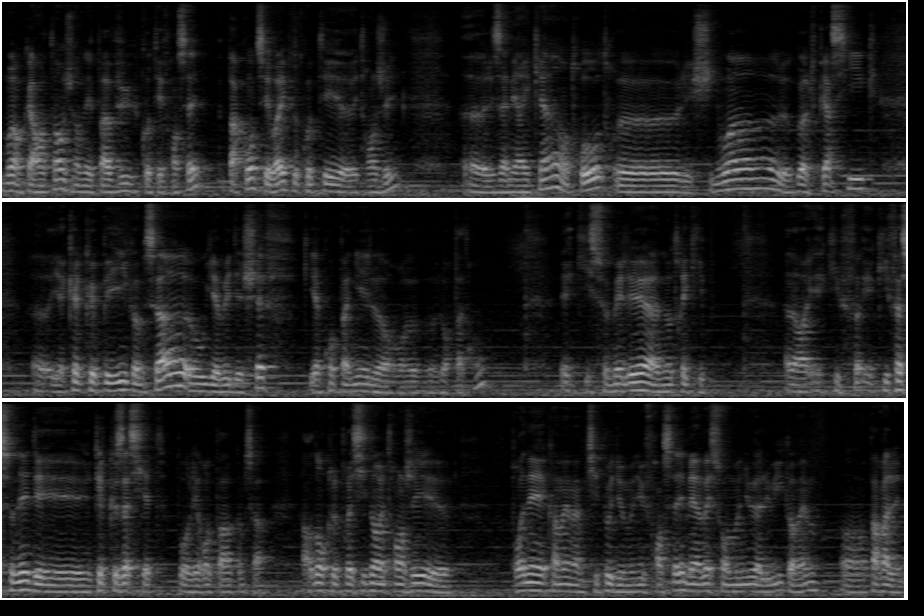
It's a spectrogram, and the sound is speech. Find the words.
moi, en 40 ans, j'en ai pas vu côté français. Par contre, c'est vrai que côté euh, étranger, euh, les Américains, entre autres, euh, les Chinois, le Golfe Persique, il y a quelques pays comme ça où il y avait des chefs qui accompagnaient leur, leur patron et qui se mêlaient à notre équipe. Alors, et, qui, des, quelques assiettes pour les repas comme ça. Alors donc le président étranger prenait quand même un petit peu du menu français, mais avait son menu à lui quand même en parallèle.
